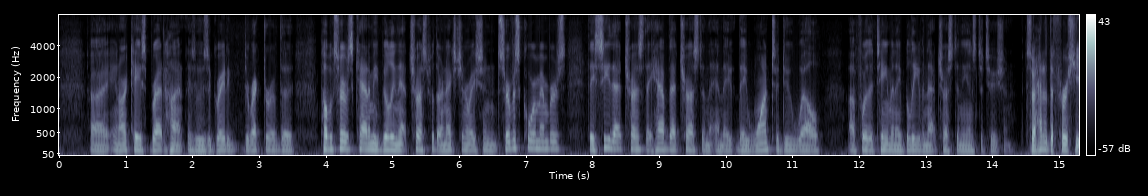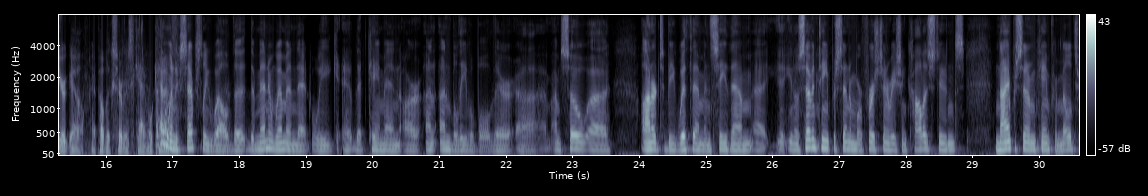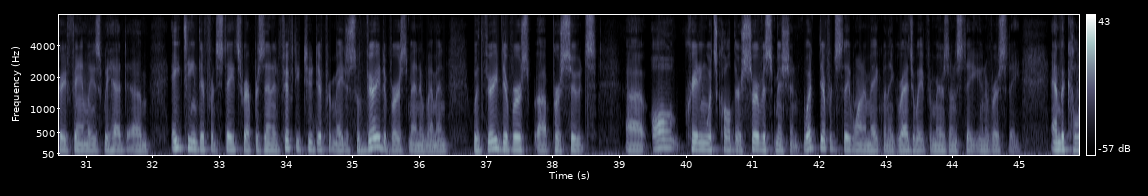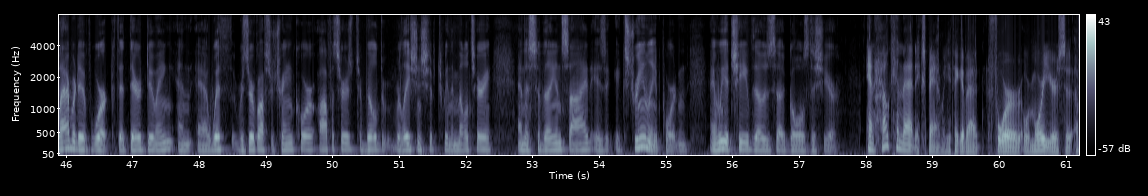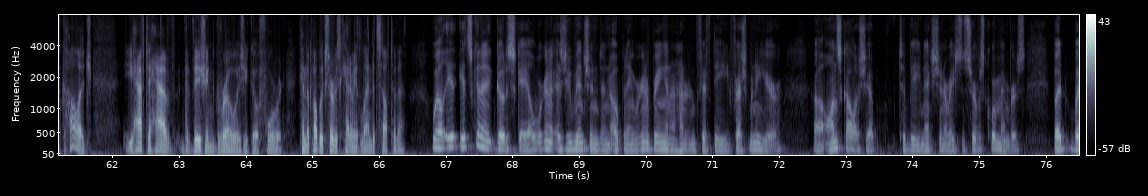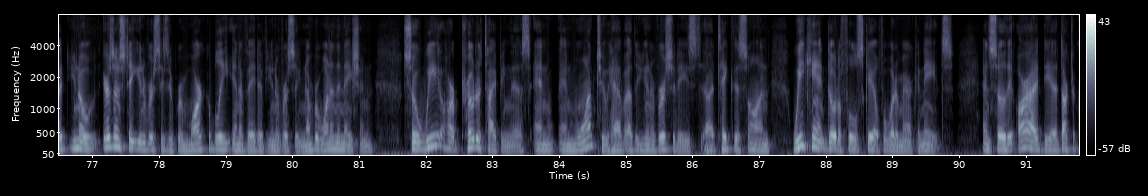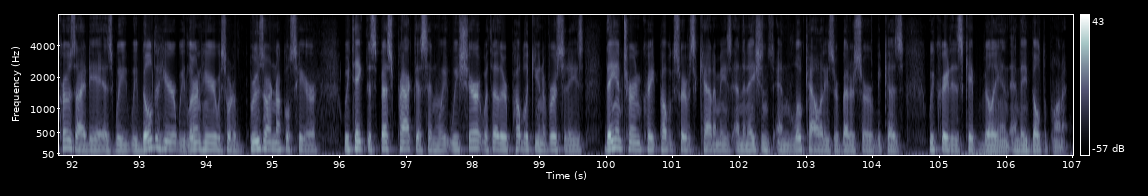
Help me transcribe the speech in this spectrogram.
Uh, in our case, Brett Hunt, who's a great director of the Public Service Academy, building that trust with our next generation service corps members. They see that trust, they have that trust, and, and they, they want to do well uh, for the team, and they believe in that trust in the institution. So, how did the first year go at Public Service Academy? What I kind of went exceptionally well. The the men and women that we that came in are un- unbelievable. They're uh, I'm so uh, honored to be with them and see them. Uh, you know, 17% of them were first generation college students. 9% of them came from military families. We had um, 18 different states represented, 52 different majors, so very diverse men and women with very diverse uh, pursuits. Uh, all creating what's called their service mission. What difference do they want to make when they graduate from Arizona State University? and the collaborative work that they're doing and uh, with Reserve Officer Training Corps officers to build relationships between the military and the civilian side is extremely important, and we achieved those uh, goals this year. And how can that expand when you think about four or more years of college? You have to have the vision grow as you go forward. Can the Public Service Academy lend itself to that? Well, it, it's going to go to scale. We're going to, as you mentioned in opening, we're going to bring in 150 freshmen a year uh, on scholarship to be next generation service corps members. But but you know, Arizona State University is a remarkably innovative university, number one in the nation. So we are prototyping this and and want to have other universities uh, take this on. We can't go to full scale for what America needs. And so the, our idea, Dr. Crow's idea, is we, we build it here, we learn here, we sort of bruise our knuckles here. We take this best practice and we, we share it with other public universities. They in turn create public service academies, and the nations and localities are better served because we created this capability and, and they built upon it.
